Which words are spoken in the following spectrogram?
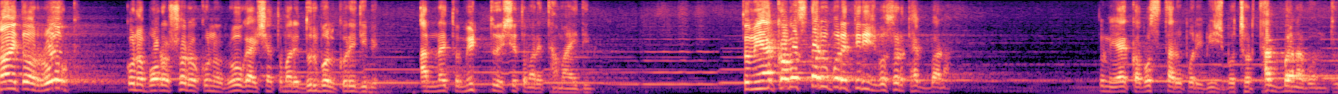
নয়তো রোগ, কোনো বড় সড়ো কোনো রোগ আইসা তোমারে দুর্বল করে দিবে, আর নয়তো মৃত্যু এসে তোমারে থামাই দিবে। তুমি এক অবস্থার উপরে তিরিশ বছর থাকবা না। তুমি এক অবস্থার উপরে বিশ বছর থাকবা না, বন্ধু।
